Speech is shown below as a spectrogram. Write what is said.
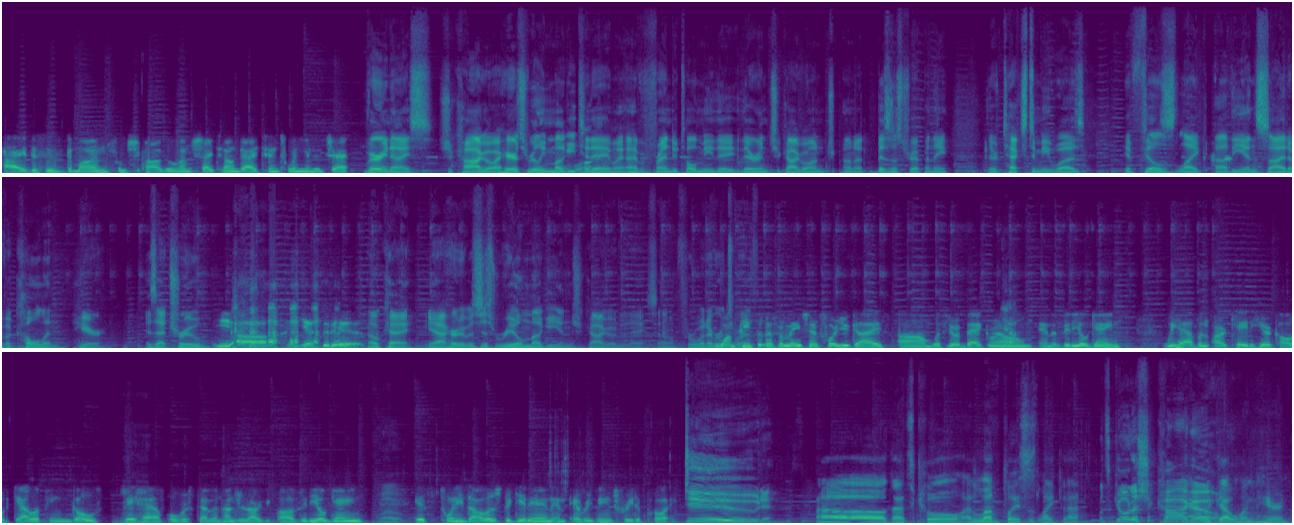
Hi, this is Damon from Chicago. I'm Chi-Town Guy 1020 in the chat. Very nice. Chicago. I hear it's really muggy today. I have a friend who told me they they're in Chicago on on a business trip, and they their text to me was, "It feels like uh, the inside of a colon here." Is that true? Uh, yes, it is. Okay. Yeah, I heard it was just real muggy in Chicago today. So for whatever One it's piece worth. of information for you guys um, with your background and the video games. We have an arcade here called Galloping Ghost. They Mm-hmm. have over 700 uh, video games. Whoa, It's $20 to get in, and everything's free to play. dude! Oh, that's cool. I love places like that. Let's go to Yeah, Chicago. we've got one here. in-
